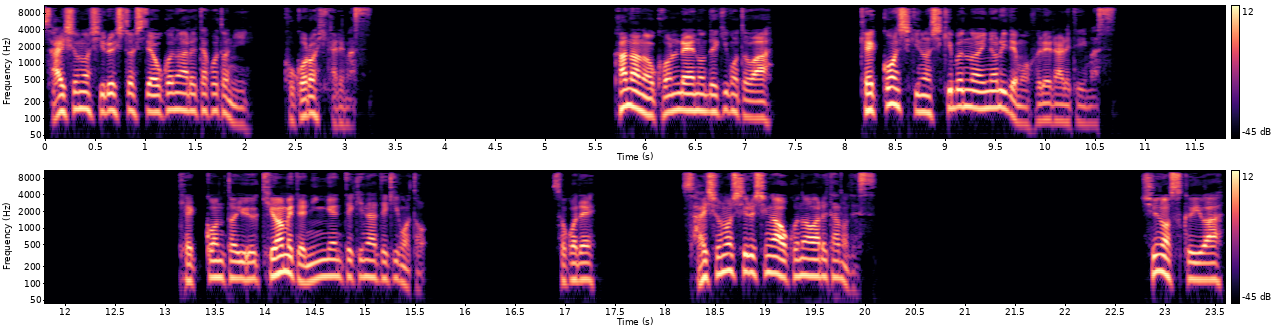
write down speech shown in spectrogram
最初の印として行われたことに心惹かれます。カナの婚礼の出来事は、結婚式の式文の祈りでも触れられています。結婚という極めて人間的な出来事。そこで、最初の印が行われたのです。主の救いは、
